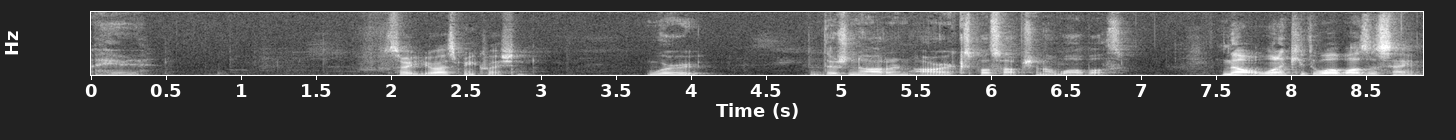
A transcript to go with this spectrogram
I hear you. Sorry, you asked me a question. Where there's not an RX plus option on wall balls. No, I want to keep the wall balls the same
